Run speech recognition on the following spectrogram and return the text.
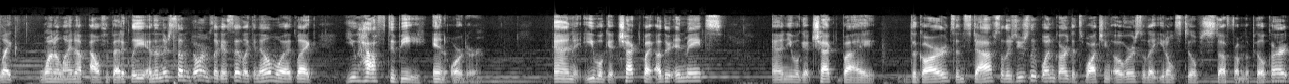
like want to line up alphabetically. And then there's some dorms, like I said, like in Elmwood, like you have to be in order. And you will get checked by other inmates and you will get checked by the guards and staff. So there's usually one guard that's watching over so that you don't steal stuff from the pill cart.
